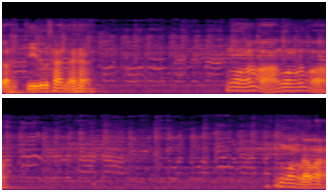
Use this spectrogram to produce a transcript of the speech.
สวัสดีทุกท่านนะฮะง่วงแล้วเหรอง่วงแล้วเหรอง่วงแล้วอะ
